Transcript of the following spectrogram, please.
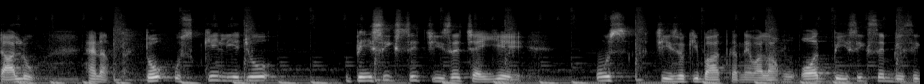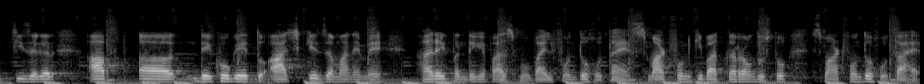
डालूँ है ना? तो उसके लिए जो बेसिक से चीज़ें चाहिए उस चीज़ों की बात करने वाला हूँ। और बेसिक से बेसिक चीज़ अगर आप आ, देखोगे तो आज के ज़माने में हर एक बंदे के पास मोबाइल फ़ोन तो होता है। स्मार्टफ़ोन की बात कर रहा हूँ दोस्तों स्मार्टफ़ोन तो होता है।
